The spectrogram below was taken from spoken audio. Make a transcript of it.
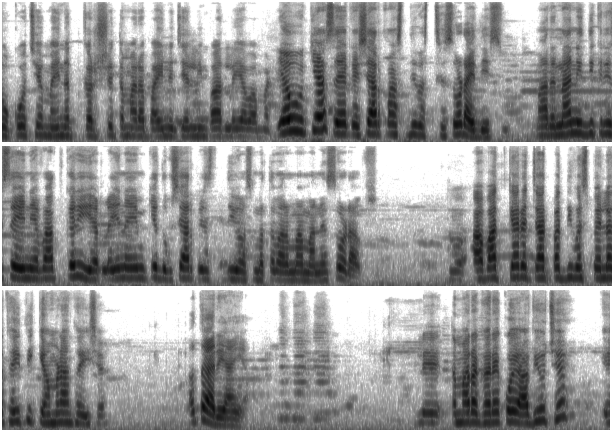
લોકો છે મહેનત કરશે તમારા ભાઈને જેલની બહાર લઈ આવવા માટે? એવું કહે છે કે ચાર પાંચ દિવસથી છોડાઈ દઈશું. મારે નાની દીકરી છે એને વાત કરી એટલે એને એમ કીધું ચાર પાંચ દિવસમાં તમારા મામાને છોડાવશું તો આ વાત ક્યારે ચાર પાંચ દિવસ પહેલા થઈ હતી કે હમણાં થઈ છે? અત્યારે અહીંયા. એટલે તમારા ઘરે કોઈ આવ્યું છે? કે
